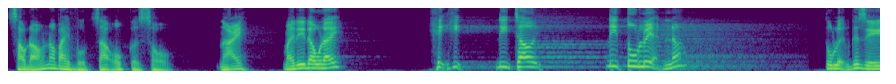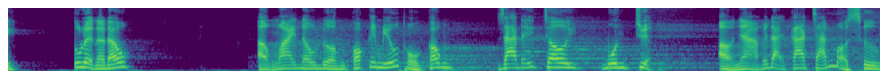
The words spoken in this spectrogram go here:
Sau đó nó bay vụt ra ô cửa sổ. Này mày đi đâu đấy? Hi, hi, Đi chơi. Đi tu luyện đó. Tu luyện cái gì? Tu luyện ở đâu? Ở ngoài đầu đường có cái miếu thổ công, Ra đấy chơi, Buôn chuyện, Ở nhà với đại ca chán bỏ sư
